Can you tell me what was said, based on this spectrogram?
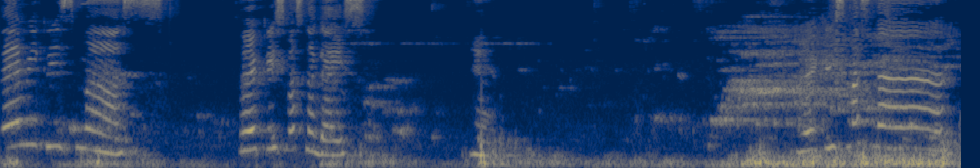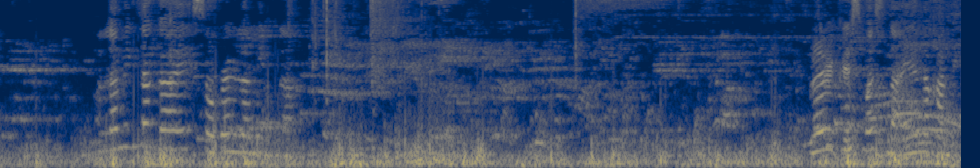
Merry Christmas! Merry Christmas na, guys. Ayan. Merry Christmas na! Ang lamig na, guys. Sobrang lamig na. Merry Christmas na. Ayan na kami.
